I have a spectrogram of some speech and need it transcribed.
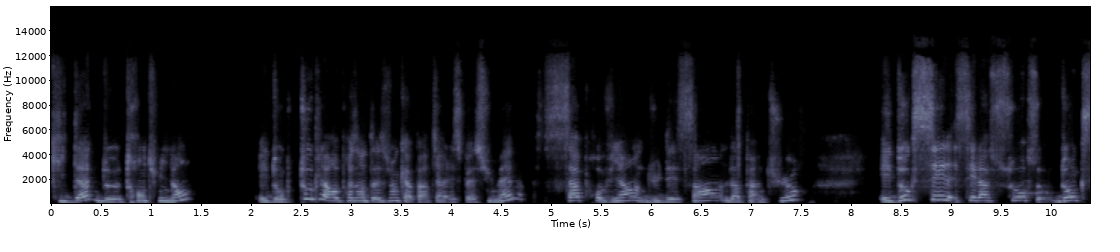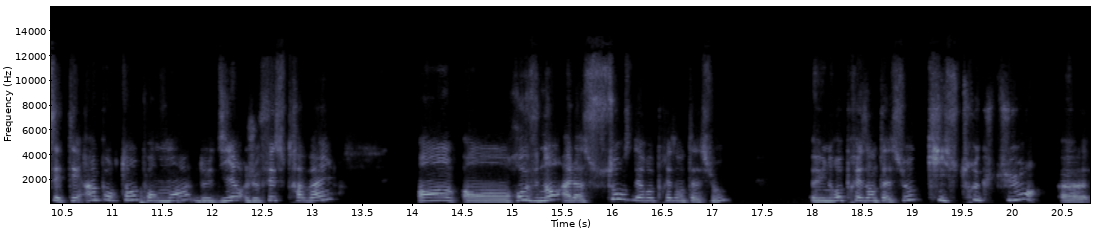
qui datent de 30 000 ans. Et donc, toute la représentation qui appartient à l'espèce humaine, ça provient du dessin, de la peinture. Et donc, c'est la source. Donc, c'était important pour moi de dire, je fais ce travail en, en revenant à la source des représentations une représentation qui structure, euh,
